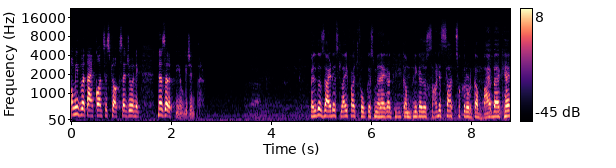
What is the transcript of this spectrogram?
उम्मीद बताएँ कौन से स्टॉक्स हैं जो उन्हें नज़र रखनी होगी जिन पर। पहले तो जाइडस लाइफ आज फोकस में रहेगा क्योंकि कंपनी का जो साढ़े सात सौ करोड़ का बायबैक है,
